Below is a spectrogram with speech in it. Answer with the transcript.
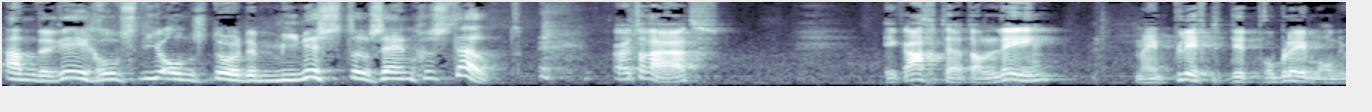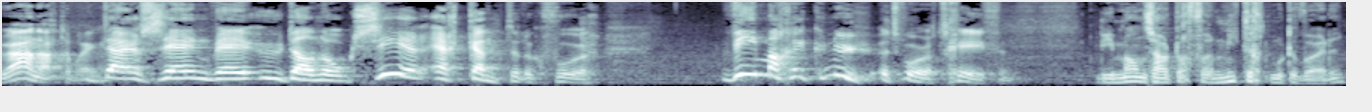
aan de regels die ons door de minister zijn gesteld. Uiteraard. Ik acht het alleen mijn plicht dit probleem onder uw aandacht te brengen. Daar zijn wij u dan ook zeer erkentelijk voor. Wie mag ik nu het woord geven? Die man zou toch vernietigd moeten worden?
